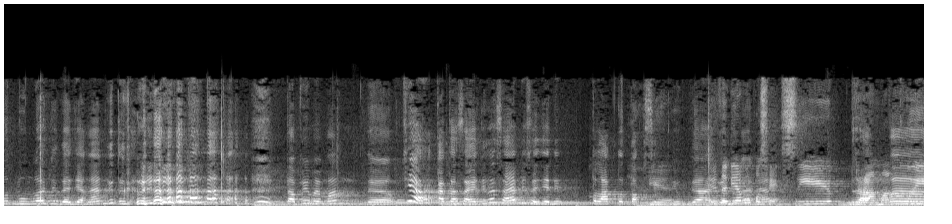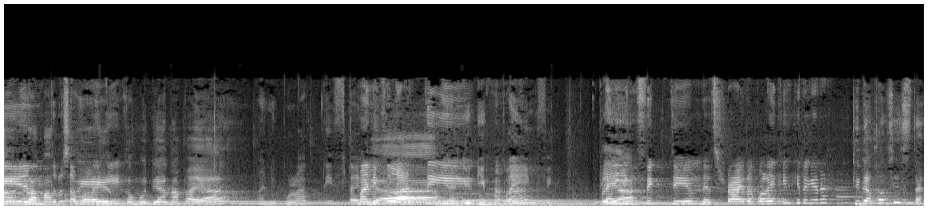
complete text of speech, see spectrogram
disebut bunglon juga jangan gitu kan tapi memang eh, ya kata saya juga saya bisa jadi pelaku toksik Iya. juga Jadi gitu tadi apa kan ya. posesif drama, queen drama terus apa queen, lagi kemudian apa ya manipulatif tadi Manipulatif. ya, jadi Ha-ha. playing victim playing Iya. victim that's right apa lagi kira-kira tidak konsisten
